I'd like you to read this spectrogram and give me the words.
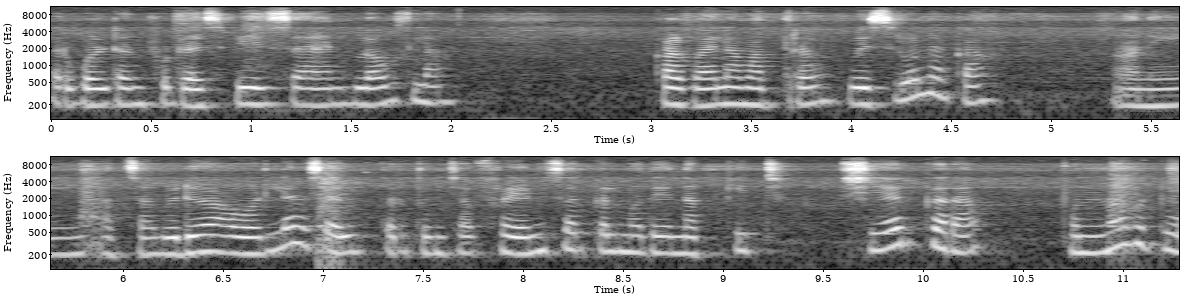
तर गोल्डन फूड रेसिपीज अँड ब्लॉग्सला कळवायला मात्र विसरू नका. आणि आजचा व्हिडिओ आवडला असेल तर तुमच्या फ्रेंड सर्कलमध्ये नक्कीच शेअर करा. पुन्हा भेटू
